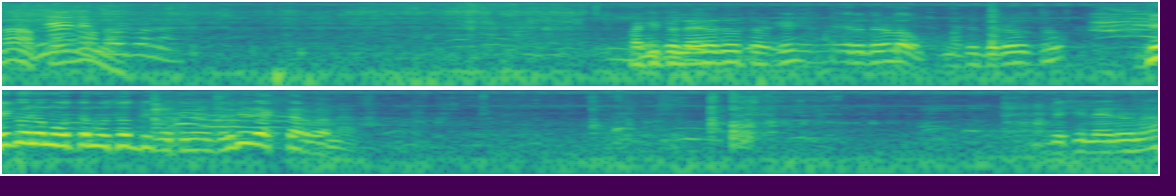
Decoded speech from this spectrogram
না করব না। বাকি তো লেগে দাও তাকে। এটা ধরে দাও মাকে ধরে দাও যে কোনো মতো মুসর দিব তুমি ধরি রাখতে পারবে না। বেশি লেরো না।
